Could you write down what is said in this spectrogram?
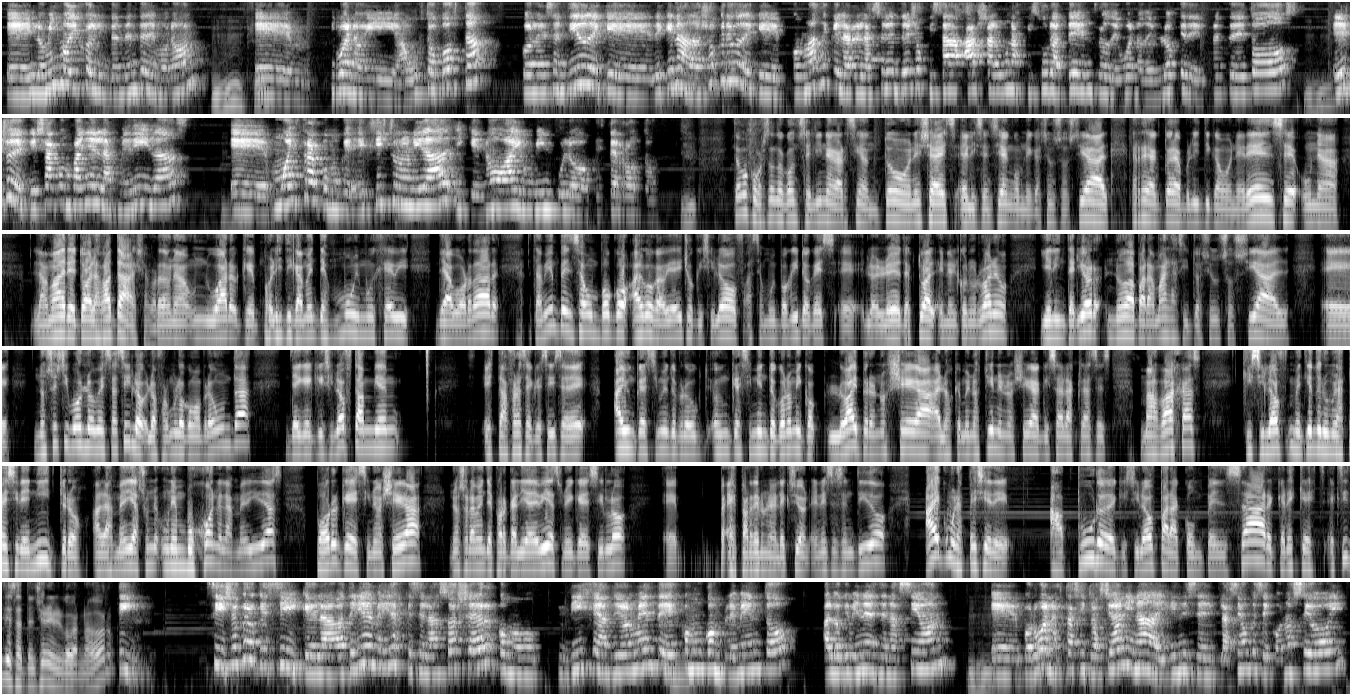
Eh, lo mismo dijo el intendente de Morón, sí. eh, y bueno, y Augusto Costa, con el sentido de que, de que nada, yo creo de que por más de que la relación entre ellos quizá haya alguna fisura dentro de, bueno, del bloque del Frente de Todos, el hecho de que ya acompañen las medidas eh, muestra como que existe una unidad y que no hay un vínculo que esté roto. Estamos conversando con Celina García Antón, ella es licenciada en comunicación social, es redactora política bonaerense, una la madre de todas las batallas, ¿verdad? Un lugar que políticamente es muy, muy heavy de abordar. También pensaba un poco algo que había dicho Kisilov hace muy poquito, que es, eh, lo leo textual, en el conurbano y el interior no da para más la situación social. Eh, no sé si vos lo ves así, lo, lo formulo como pregunta, de que Kisilov también esta frase que se dice de hay un crecimiento un crecimiento económico, lo hay, pero no llega a los que menos tienen, no llega quizá a las clases más bajas. Kisilov metiéndole una especie de nitro a las medidas, un, un empujón a las medidas, porque si no llega, no solamente es por calidad de vida, sino hay que decirlo, eh, es perder una elección. En ese sentido, hay como una especie de apuro de Kisilov para compensar. ¿Crees que ex- existe esa tensión en el gobernador? Sí, Sí, yo creo que sí, que la batería de medidas que se lanzó ayer, como dije anteriormente, es Mm. como un complemento a lo que viene desde Nación, eh, por bueno, esta situación y nada, el índice de inflación que se conoce hoy,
